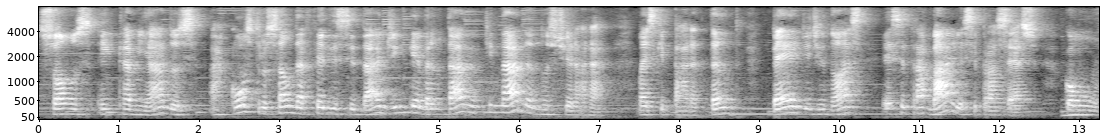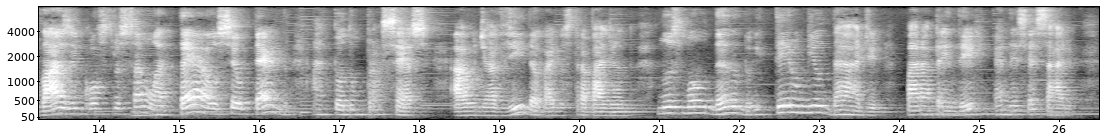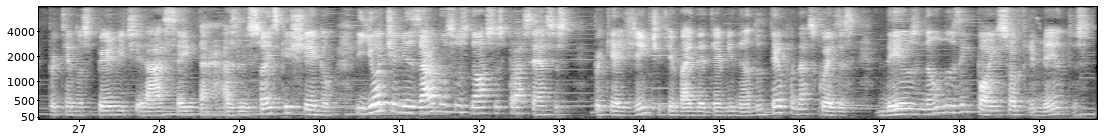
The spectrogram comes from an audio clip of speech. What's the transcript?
Somos encaminhados à construção da felicidade inquebrantável que nada nos tirará, mas que para tanto pede de nós esse trabalho, esse processo. Como um vaso em construção, até o seu término, há todo um processo onde a vida vai nos trabalhando, nos moldando e ter humildade para aprender é necessário, porque nos permitirá aceitar as lições que chegam e otimizarmos os nossos processos, porque é gente que vai determinando o tempo das coisas Deus não nos impõe sofrimentos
